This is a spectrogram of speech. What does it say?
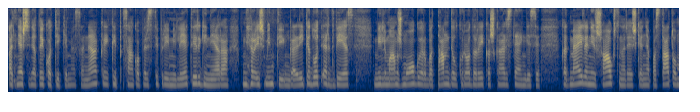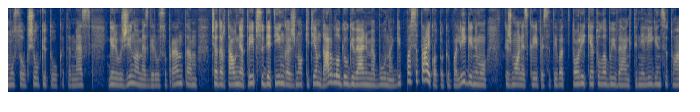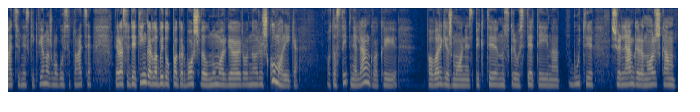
atnešti ne tai, ko tikimės, ne? Kai, kaip sako, per stipriai mylėti irgi nėra, nėra išmintinga. Reikia duoti erdvės mylimam žmogui arba tam, dėl kurio darai kažką ir stengiasi. Kad meilė neišaukština, reiškia, nepastato mūsų aukščiau kitų, kad mes geriau žinom, mes geriau suprantam, čia dar tau netaip sudėtinga, žinau, kitiem dar blogiau gyvenime būna. Gi pasitaiko tokių palyginimų, kai žmonės kreipiasi. Tai va, to reikėtų labai vengti, nelyginti situacijų, nes kiekvieno žmogaus situacija yra sudėtinga ir labai labai daug pagarbo švelnumo ir geronoriškumo reikia. O tas taip nelengva, kai pavargę žmonės, pikti, nuskriausti ateina, būti švelniam geranoriškam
